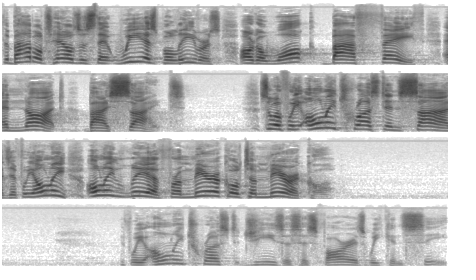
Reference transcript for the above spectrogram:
the Bible tells us that we as believers are to walk by faith and not by sight. So if we only trust in signs, if we only, only live from miracle to miracle, if we only trust Jesus as far as we can see,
